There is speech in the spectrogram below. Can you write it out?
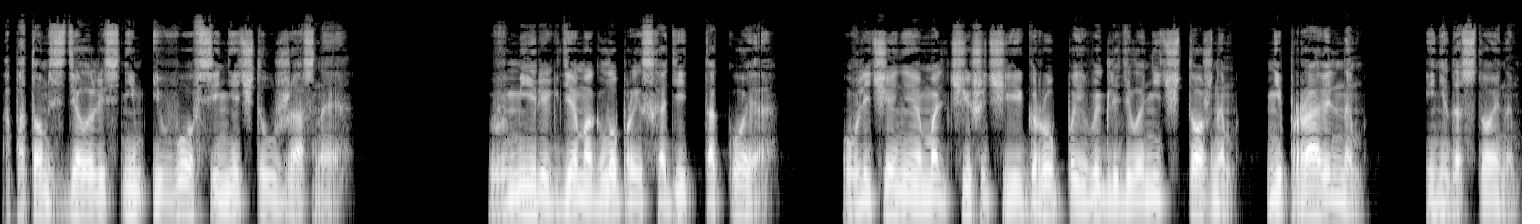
а потом сделали с ним и вовсе нечто ужасное. В мире, где могло происходить такое, увлечение мальчишечьей группой выглядело ничтожным, неправильным и недостойным.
